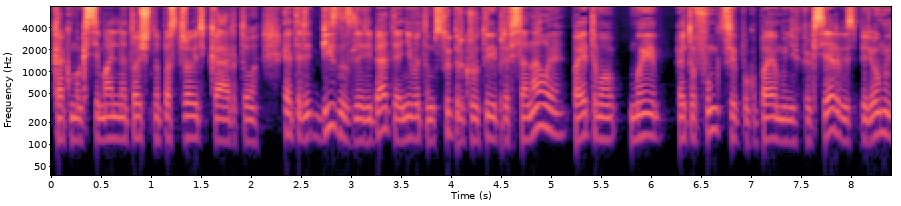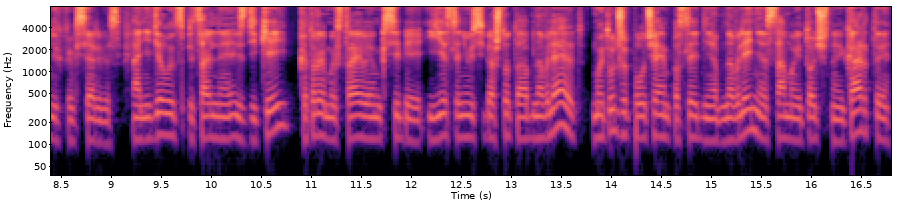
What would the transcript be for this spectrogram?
как максимально точно построить карту. Это бизнес для ребят, и они в этом супер крутые профессионалы, поэтому мы эту функцию покупаем у них как сервис, берем у них как сервис. Они делают специальное SDK, которое мы встраиваем к себе. И если они у себя что-то обновляют, мы тут же получаем последние обновления, самые точные карты,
